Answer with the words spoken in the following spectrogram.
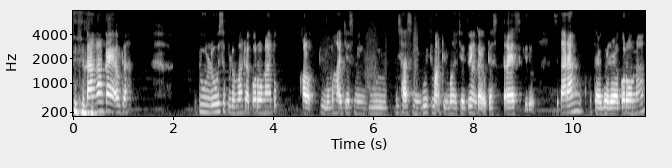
sekarang kan kayak udah dulu sebelum ada corona itu kalau di rumah aja seminggu bisa seminggu cuma di rumah aja itu yang kayak udah stres gitu sekarang gara-gara corona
